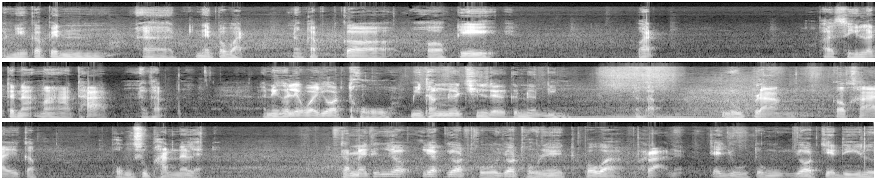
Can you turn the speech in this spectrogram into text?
อันนี้ก็เป็นในประวัตินะครับก็ ออกที่วัดพระศรีรัตนมหาธาตุนะครับ อันนี้เขาเรียกว่ายอดโถ มีทั้งเนื้อชิ้นและก็เนื้อดินนะครับ รูปร่างก็คล้ายกับผงสุพรรณนั่นแหละทำไมถึงเรียกยอดโถยอดโถนี่เพราะว่าพระเนี่ยจะอยู่ตรงยอดเจดีย์เล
